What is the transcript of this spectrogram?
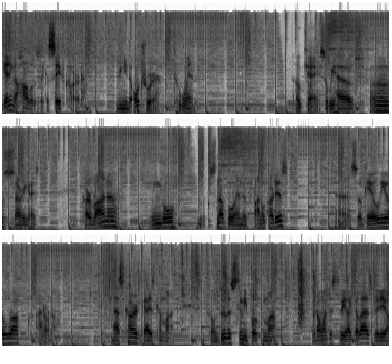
getting a holo is like a safe card. We need the ultra rare to win. Okay, so we have, oh, sorry guys. Carvanha, Wingull, Snubbull, and the final card is uh, Solgaleo Rock. I don't know. Last card, guys, come on. Don't do this to me, Pokemon. You don't want this to be like the last video.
